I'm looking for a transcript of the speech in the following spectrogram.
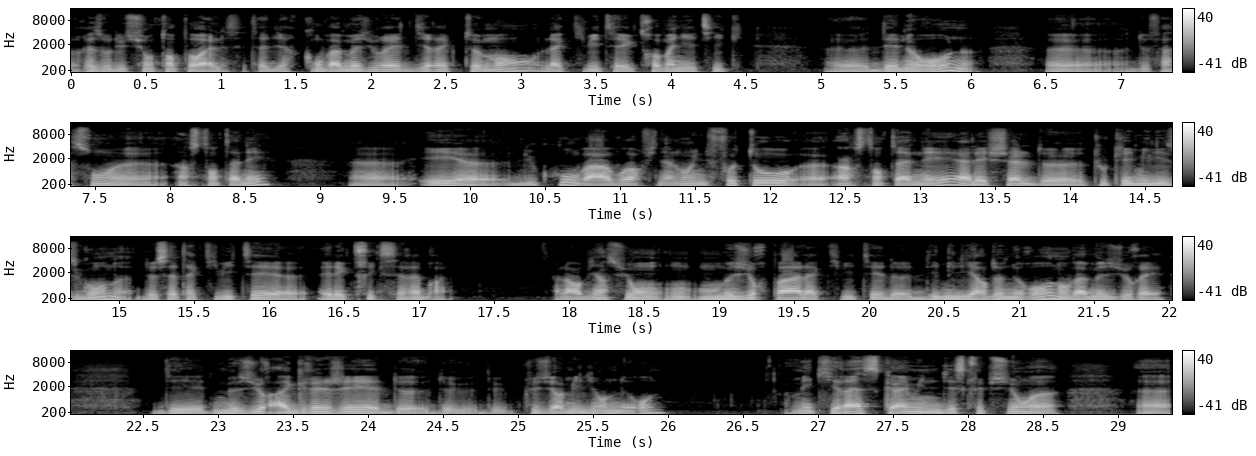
résolution temporelle, c'est-à-dire qu'on va mesurer directement l'activité électromagnétique euh, des neurones euh, de façon instantanée. Et du coup, on va avoir finalement une photo instantanée à l'échelle de toutes les millisecondes de cette activité électrique cérébrale. Alors bien sûr, on ne mesure pas l'activité de, des milliards de neurones, on va mesurer des mesures agrégées de plusieurs millions de neurones mais qui reste quand même une description euh, euh,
